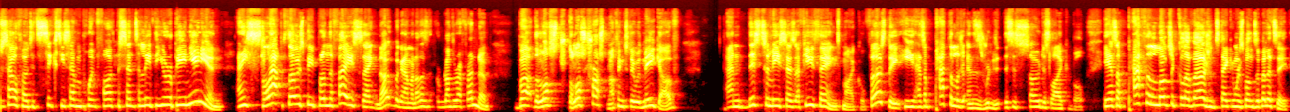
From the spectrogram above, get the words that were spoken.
South voted 67.5% to leave the European Union. And he slapped those people in the face saying, no, we're going to have another, another referendum. But the lost, the lost trust, nothing to do with me, Gov. And this to me says a few things, Michael. Firstly, he has a pathological, and this is really, this is so dislikable. He has a pathological aversion to taking responsibility,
